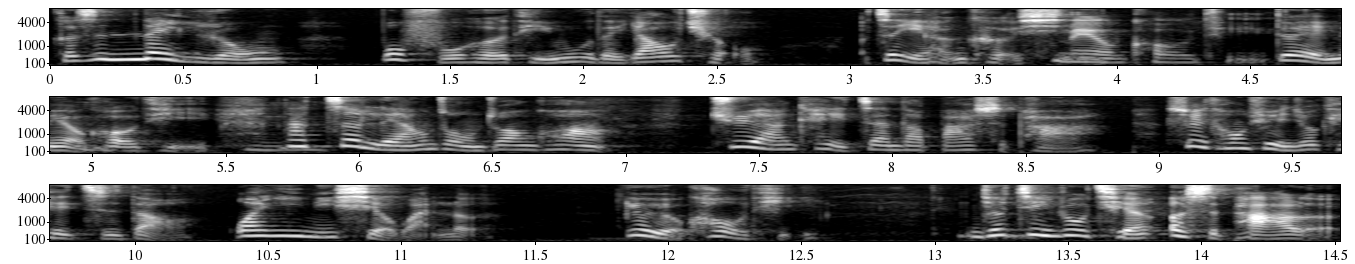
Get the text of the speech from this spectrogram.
可是内容不符合题目的要求，这也很可惜。没有扣题，对，没有扣题。那这两种状况居然可以占到八十趴，所以同学你就可以知道，万一你写完了又有扣题，你就进入前二十趴了。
